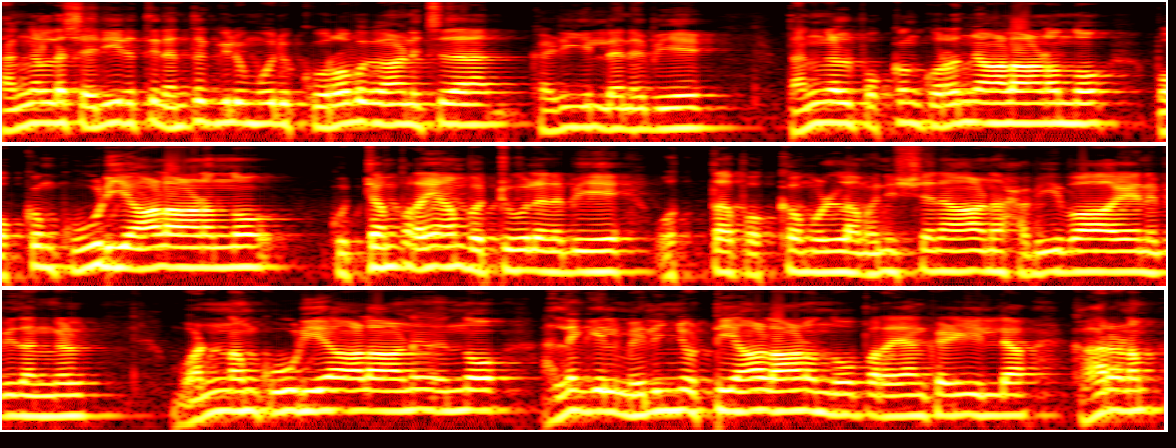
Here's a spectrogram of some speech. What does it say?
തങ്ങളുടെ ശരീരത്തിന് എന്തെങ്കിലും ഒരു കുറവ് കാണിച്ചു തരാൻ കഴിയില്ല നബിയെ തങ്ങൾ പൊക്കം കുറഞ്ഞ ആളാണെന്നോ പൊക്കം കൂടിയ ആളാണെന്നോ കുറ്റം പറയാൻ പറ്റൂല നബിയെ ഒത്ത പൊക്കമുള്ള മനുഷ്യനാണ് ഹബീബായ നബി തങ്ങൾ വണ്ണം കൂടിയ ആളാണ് എന്നോ അല്ലെങ്കിൽ മെലിഞ്ഞൊട്ടിയ ആളാണെന്നോ പറയാൻ കഴിയില്ല. കാരണം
